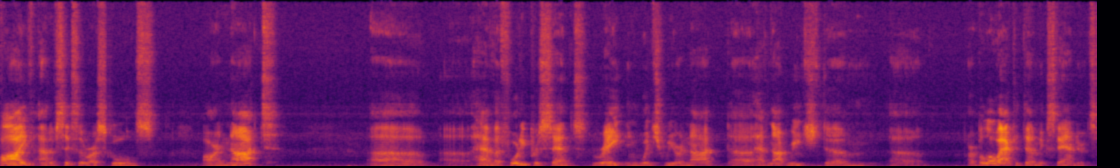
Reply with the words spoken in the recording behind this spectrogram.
five out of six of our schools are not uh, uh, have a 40% rate in which we are not uh, have not reached um, uh, are below academic standards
